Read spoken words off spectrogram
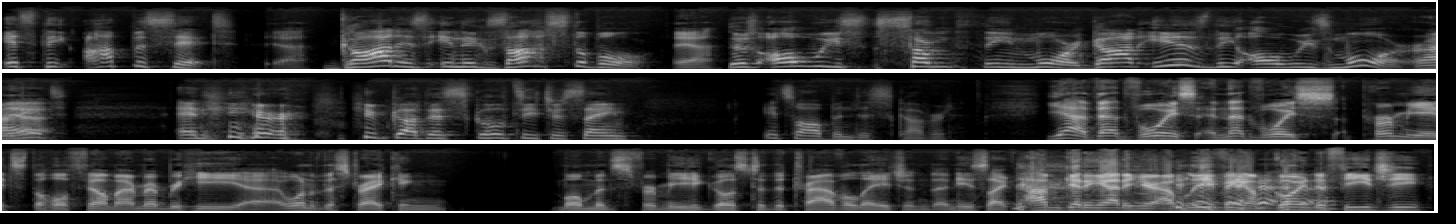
it's the opposite. Yeah. God is inexhaustible. Yeah. There's always something more. God is the always more, right? Yeah. And here you've got this school teacher saying, it's all been discovered. Yeah, that voice and that voice permeates the whole film. I remember he uh, one of the striking moments for me. He goes to the travel agent and he's like, "I'm getting out of here. I'm leaving. I'm going to Fiji."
